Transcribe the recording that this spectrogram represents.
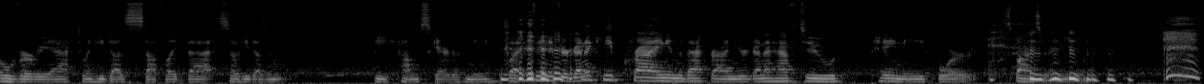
overreact when he does stuff like that, so he doesn't become scared of me. But Finn, if you're gonna keep crying in the background, you're gonna have to pay me for sponsoring you.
